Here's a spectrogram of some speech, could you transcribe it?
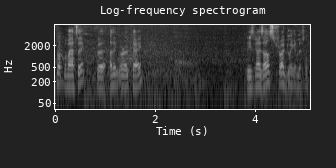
problematic, but I think we're okay. These guys are struggling a little.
